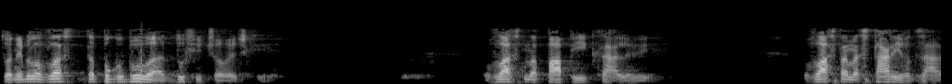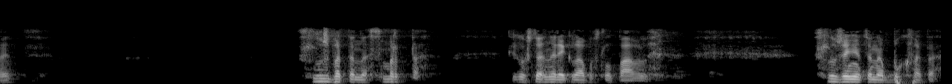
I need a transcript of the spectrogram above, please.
Тоа не била власт да погубуваат души човечки. Власт на папи и кралеви. Власта на Стариот Завет. Службата на смртта, како што ја нарекла апостол Павле. Служењето на буквата.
